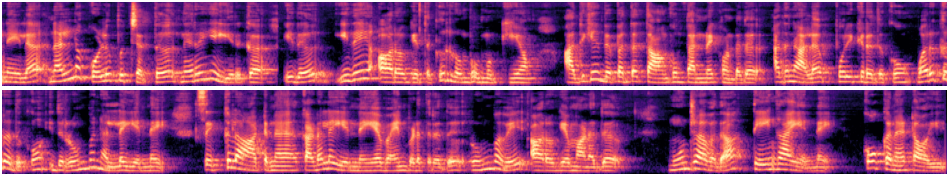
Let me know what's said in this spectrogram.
எண்ணெயில் நல்ல கொழுப்பு சத்து நிறைய இருக்கு. இது இதய ஆரோக்கியத்துக்கு ரொம்ப முக்கியம். அதிக வெப்பத்தை தாங்கும் தன்மை கொண்டது. அதனால பொரிக்கிறதுக்கும் வறுக்கிறதுக்கும் இது ரொம்ப நல்ல எண்ணெய். செக்கில் ஆட்டின கடலை எண்ணெயை பயன்படுத்துறது ரொம்பவே ஆரோக்கியமானது. மூன்றாவதா தேங்காய் எண்ணெய். கோகனட் ஆயில்.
